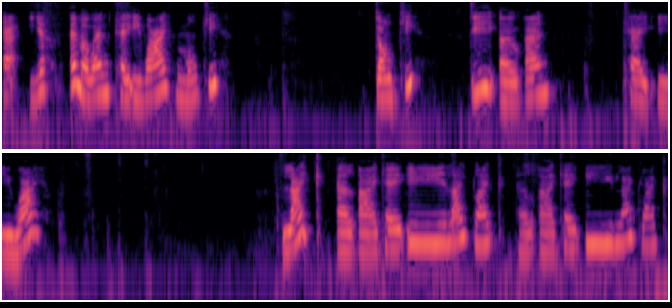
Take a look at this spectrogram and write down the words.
e, y, m, o, n, k, e, y, monkey. Donkey, d, o, n, k, e, y. like, L-I-K-E, like, like, L-I-K-E, like, like.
